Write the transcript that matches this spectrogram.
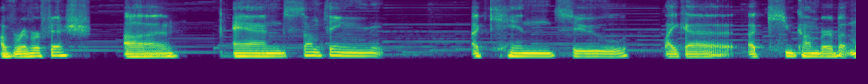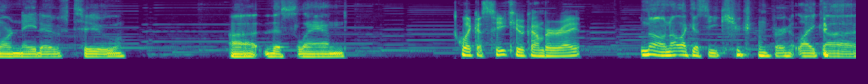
of river fish. Uh and something akin to like a a cucumber but more native to uh this land. Like a sea cucumber, right? No, not like a sea cucumber. Like uh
